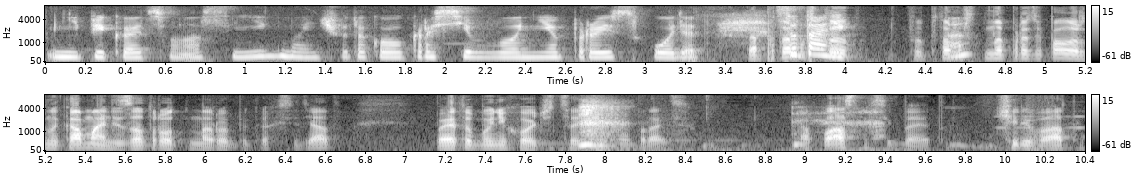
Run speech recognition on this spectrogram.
не пикается у нас Энигма, ничего такого красивого не происходит. Да потому Сатаник. что, потому А? что на противоположной команде затроты на рубиках сидят, поэтому не хочется этим убрать. Опасно всегда это, чревато.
